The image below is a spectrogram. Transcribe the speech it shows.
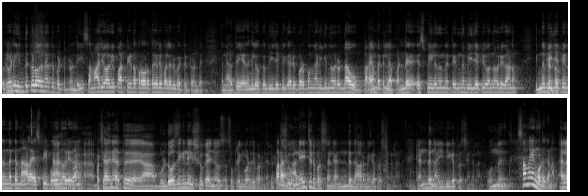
ഒരുപാട് ഹിന്ദുക്കളും അതിനകത്ത് പെട്ടിട്ടുണ്ട്. ഈ സമാജ്വാദി പാർട്ടിയുടെ പ്രവർത്തകർ പലരും പെട്ടിട്ടുണ്ട്. ഇതിനകത്ത് ഏതെങ്കിലുമൊക്കെ ബി ജെ പിക്കാർ കുഴപ്പം കാണിക്കുന്നവരുണ്ടാവും. പറയാൻ പറ്റില്ല. പണ്ട് എസ് പിയിൽ നിന്നിട്ട് ഇന്ന് ബി ജെ പി വന്നവർ കാണും. ഇന്ന് ബി ജെ പി നിന്നിട്ട് നാളെ എസ് പി പോകുന്നവര് പക്ഷെ അതിനകത്ത് ആ ബുൾഡോസിങ്ങിന്റെ ഇഷ്യൂ കഴിഞ്ഞ ദിവസം സുപ്രീം കോടതി പറഞ്ഞല്ലോ. ഇഷ്യൂ ഉന്നയിച്ചൊരു പ്രശ്നം രണ്ട് ധാർമ്മിക പ്രശ്നങ്ങളാണ്. രണ്ട് നൈതിക പ്രശ്നങ്ങളാണ്. ഒന്ന് സമയം കൊടുക്കണം. അല്ല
